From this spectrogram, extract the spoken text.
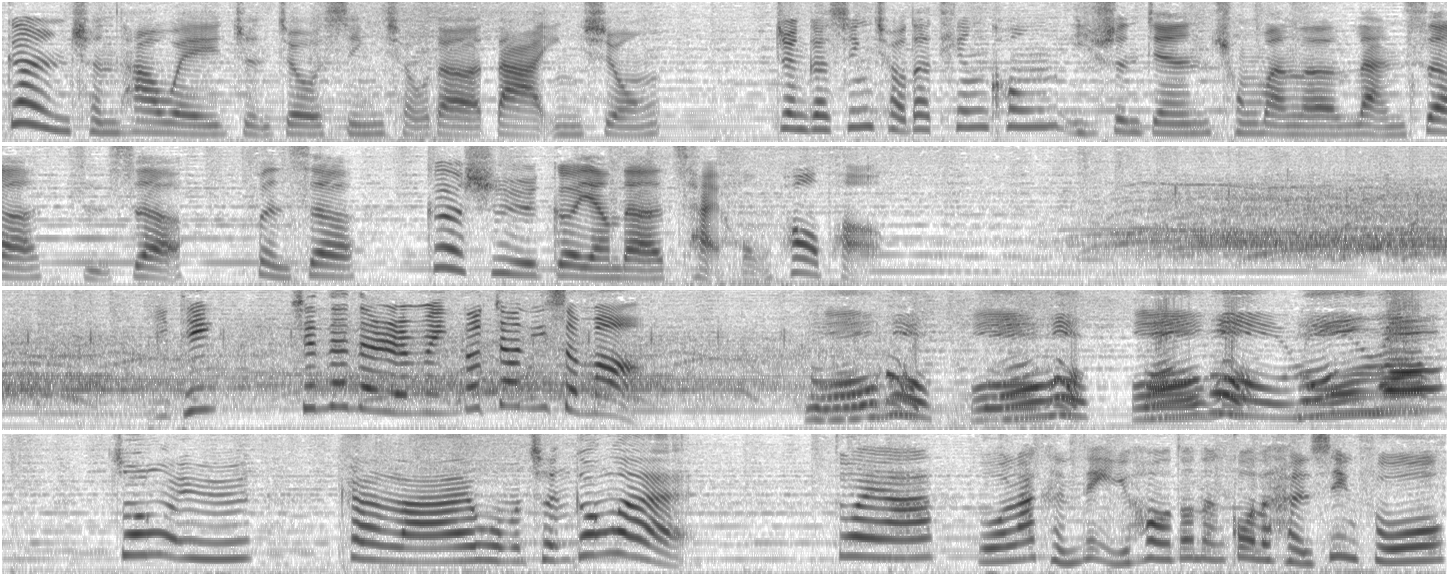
更称她为拯救星球的大英雄。整个星球的天空一瞬间充满了蓝色、紫色、粉色，各式各样的彩虹泡泡。你听，现在的人民都叫你什么？皇后，皇后，皇后罗拉。终于。看来我们成功了。对啊，罗拉肯定以后都能过得很幸福。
